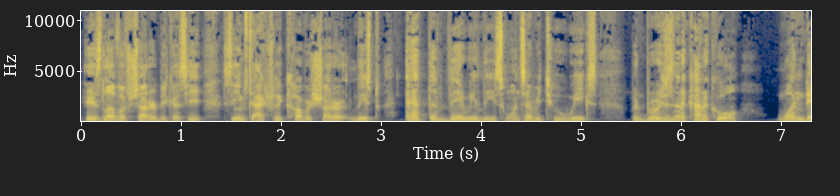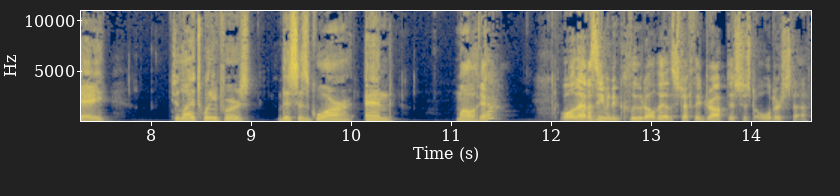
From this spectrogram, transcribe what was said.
his love of Shudder because he seems to actually cover Shudder at least, at the very least once every two weeks. But Bruce, isn't it kind of cool? One day, July 21st, this is GWAR and Moloch. Yeah. Well, that doesn't even include all the other stuff they dropped. It's just older stuff.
